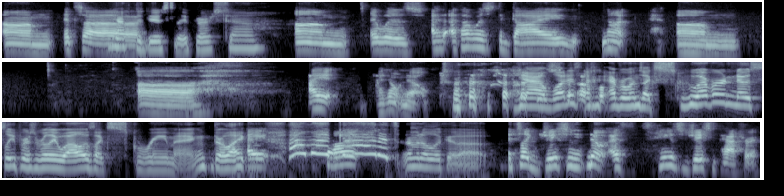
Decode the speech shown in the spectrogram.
Um it's uh, You have to do Sleepers too. um it was I, I thought it was the guy not um uh I I don't know. Yeah, what is So, everyone's like? Whoever knows Sleepers really well is like screaming. They're like, I, "Oh my god!" It's I'm gonna look it up. it's like Jason no, I think it's Jason Patric.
